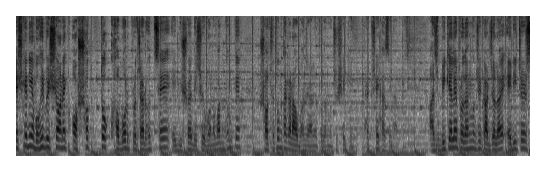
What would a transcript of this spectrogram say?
দেশকে নিয়ে বহির্বিশ্বে অনেক অসত্য খবর প্রচার হচ্ছে। এই বিষয়ে দেশীয় গণমাধ্যমকে সচেতন থাকার আহ্বান জানালেন প্রধানমন্ত্রী শেখ শেখ হাসিনা। আজ বিকেলে প্রধানমন্ত্রীর কার্যালয়ে এডিটর্স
